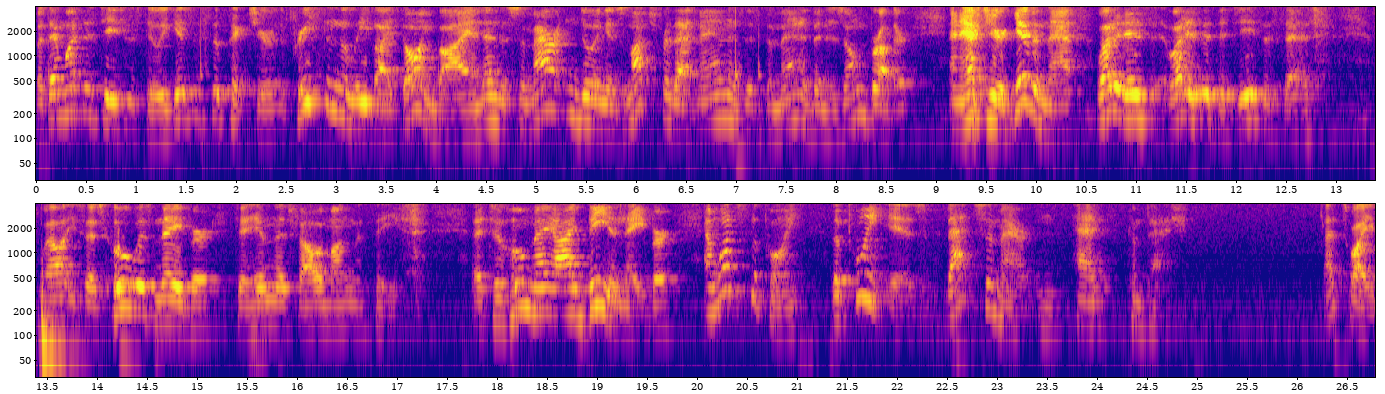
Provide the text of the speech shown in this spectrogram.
But then what does Jesus do? He gives us the picture the priest and the Levite going by, and then the Samaritan doing as much for that man as if the man had been his own brother. And after you're given that, what it is, what is it that Jesus says? Well, he says, Who was neighbor to him that fell among the thieves? Uh, to whom may I be a neighbor? And what's the point? The point is that Samaritan had compassion. That's why he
